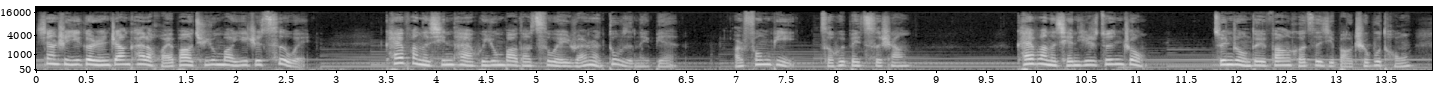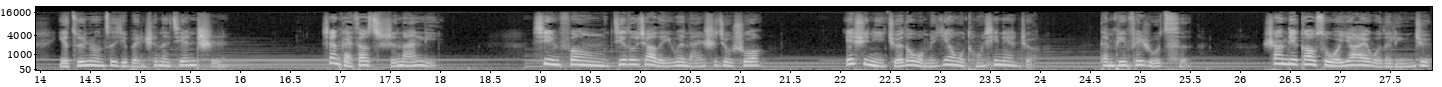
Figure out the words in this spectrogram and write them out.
像是一个人张开了怀抱去拥抱一只刺猬，开放的心态会拥抱到刺猬软软肚子那边，而封闭则会被刺伤。开放的前提是尊重，尊重对方和自己保持不同，也尊重自己本身的坚持。像《改造直男》里，信奉基督教的一位男士就说：“也许你觉得我们厌恶同性恋者，但并非如此。上帝告诉我要爱我的邻居。”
